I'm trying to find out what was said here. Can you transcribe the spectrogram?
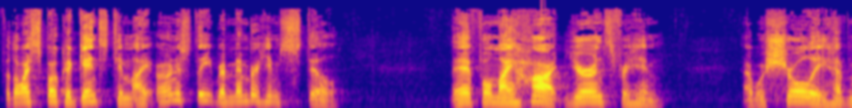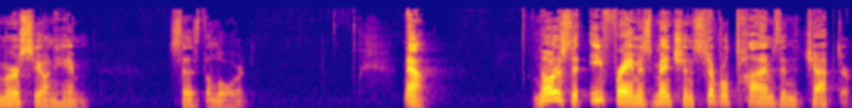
For though I spoke against him, I earnestly remember him still. Therefore, my heart yearns for him. I will surely have mercy on him, says the Lord. Now, Notice that Ephraim is mentioned several times in the chapter.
